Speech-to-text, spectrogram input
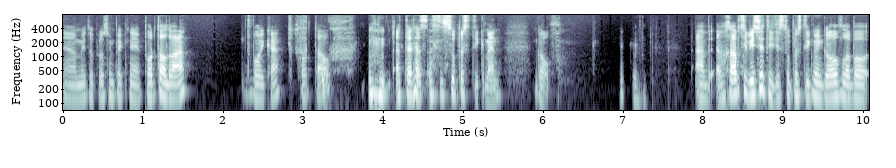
Uh, mi tu prosím pekne Portal 2, dvojka, Portal. A teraz Super Stickman Golf. A chlapci, vysvetlite Super Stickman Golf, lebo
